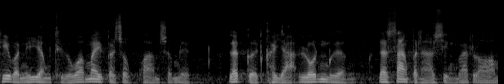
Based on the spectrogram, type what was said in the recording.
ที่วันนี้ยังถือว่าไม่ประสบความสำเร็จ และเกิดขยะล้นเมือง และสร้างปัญหาสิ่งแวดล้อม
